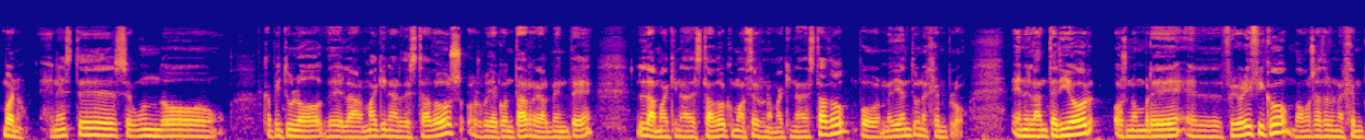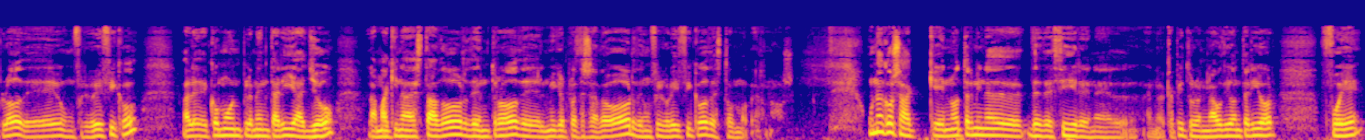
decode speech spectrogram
Bueno, en este segundo capítulo de las máquinas de estados os voy a contar realmente la máquina de estado, cómo hacer una máquina de estado por, mediante un ejemplo. En el anterior os nombré el frigorífico, vamos a hacer un ejemplo de un frigorífico, ¿vale? De cómo implementaría yo la máquina de estados dentro del microprocesador de un frigorífico de estos modernos. Una cosa que no terminé de, decir en el, en el capítulo, en el audio anterior, fue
